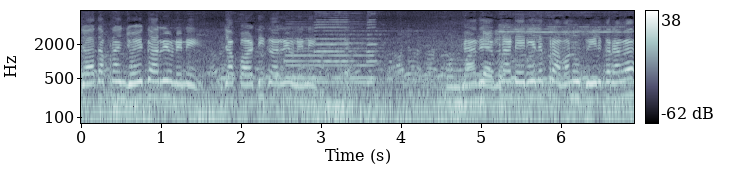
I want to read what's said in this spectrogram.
ਜਾਂ ਤਾਂ ਆਪਣਾ ਇੰਜੋਏ ਕਰ ਰਹੇ ਹੋਣੇ ਨੇ ਜਾਂ ਪਾਰਟੀ ਕਰ ਰਹੇ ਹੋਣੇ ਨੇ। ਮੈਂ ਤੇ ਆਪਣਾ ਡੇਰੀ ਵਾਲੇ ਭਰਾਵਾਂ ਨੂੰ ਅਪੀਲ ਕਰਾਂਗਾ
